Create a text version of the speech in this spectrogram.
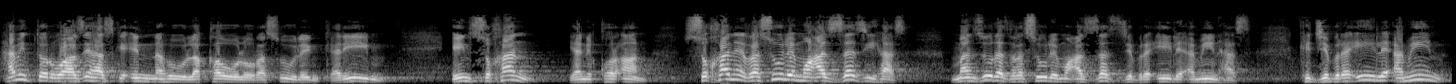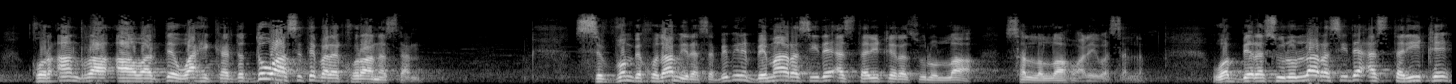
همینطور واضح است که انه لقول رسول کریم. این سخن یعنی قرآن سخن رسول معززی هست. منظور از رسول معزز جبرائیل امین هست که جبرائیل امین قرآن را آورده وحی کرده دو واسطه برای قرآن هستند سوم به خدا می‌رسه. ببینید به ما رسیده از طریق رسول الله صلی الله علیه و سلم و به رسول الله رسیده از طریق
